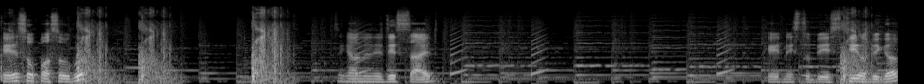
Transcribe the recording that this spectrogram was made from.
Okay, so far so good. I think I'm on this side. Okay, it needs to be still bigger.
